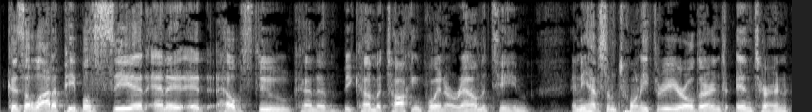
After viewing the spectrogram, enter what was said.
because a lot of people see it and it, it helps to kind of become a talking point around the team. And you have some 23 year old intern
